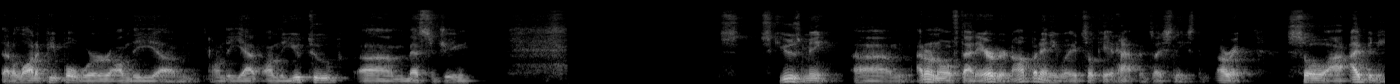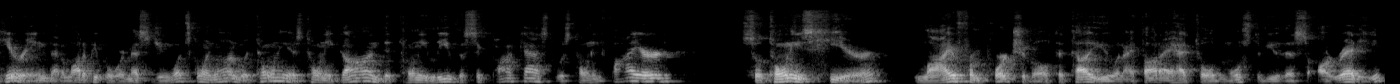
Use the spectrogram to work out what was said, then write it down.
that a lot of people were on the um, on the on the YouTube um, messaging. Excuse me. Um, I don't know if that aired or not, but anyway, it's okay. It happens. I sneezed. All right. So uh, I've been hearing that a lot of people were messaging, "What's going on with Tony? Is Tony gone? Did Tony leave the Sick Podcast? Was Tony fired?" So Tony's here live from Portugal to tell you, and I thought I had told most of you this already.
